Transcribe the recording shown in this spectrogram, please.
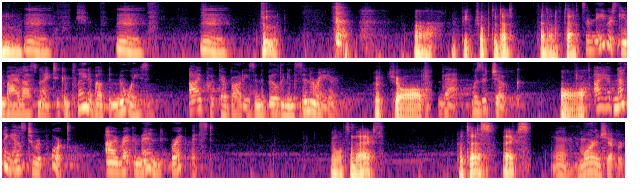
Mm. Mmm. Mmm. Mmm. Two. ah, beat drop to that. 10 9 out of 10. Some neighbors came by last night to complain about the noise. I put their bodies in the building incinerator. Good job. That was a joke. Aw. I have nothing else to report. I recommend breakfast. You want some eggs? Cortez, eggs? Mm, morning, Shepard.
